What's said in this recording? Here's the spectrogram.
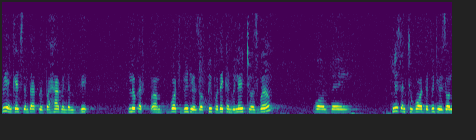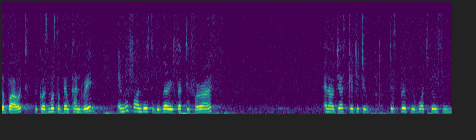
we engage them that way by having them vi- look at, um, watch videos of people they can relate to as well while they listen to what the video is all about because most of them can't read. And we found this to be very effective for us. And I'll just get you to just briefly watch this and.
